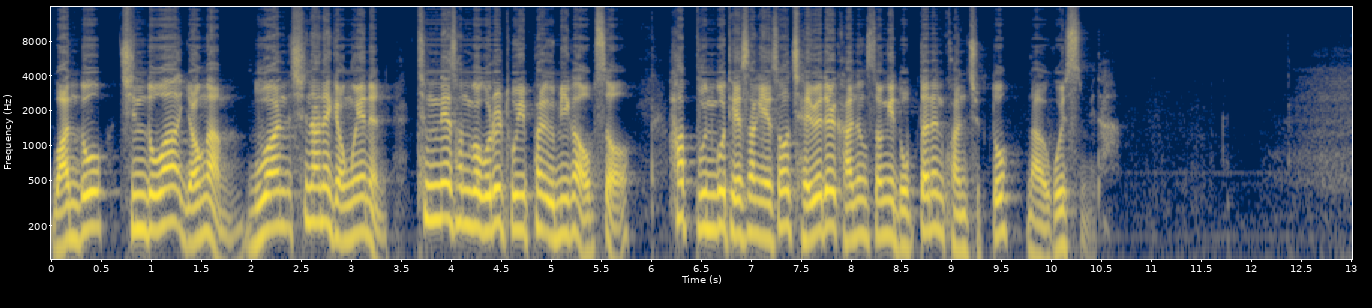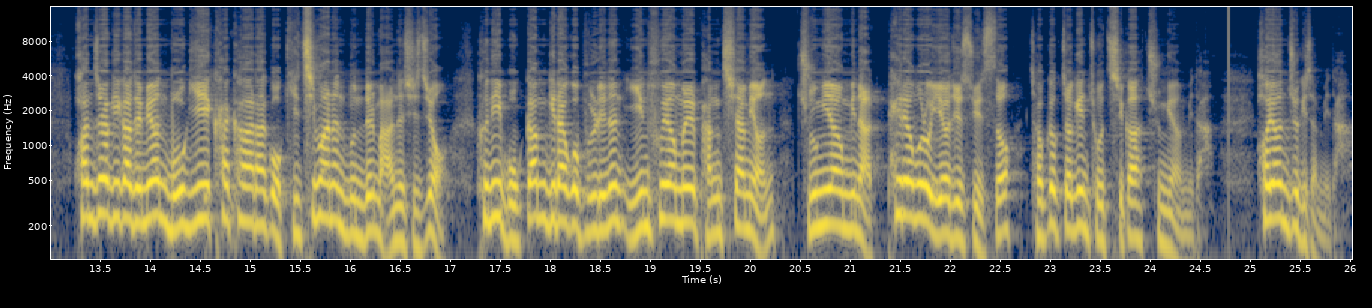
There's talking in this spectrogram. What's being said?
완도, 진도와 영암, 무안, 신안의 경우에는 특례 선거구를 도입할 의미가 없어 합분구 대상에서 제외될 가능성이 높다는 관측도 나오고 있습니다. 환절기가 되면 목이 칼칼하고 기침하는 분들 많으시죠? 흔히 목감기라고 불리는 인후염을 방치하면 중이염이나 폐렴으로 이어질 수 있어 적극적인 조치가 중요합니다. 허연주 기자입니다.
